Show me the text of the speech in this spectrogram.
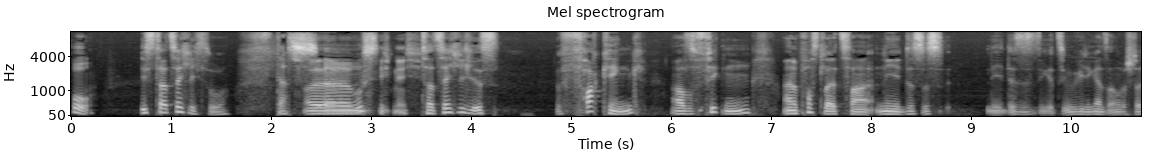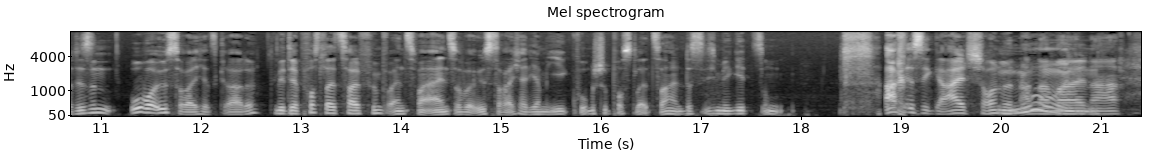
oh, Ist tatsächlich so. das Ähm, äh, wusste ich nicht. Tatsächlich ist fucking, also ficken, eine Postleitzahl. Nee, das ist, nee, das ist jetzt irgendwie eine ganz andere Stadt. Das ist in Oberösterreich jetzt gerade. Mit der Postleitzahl 5121, aber Österreicher, die haben eh komische Postleitzahlen. Das ist, mir geht's um, ach, ist egal, schauen wir ein andermal nach.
